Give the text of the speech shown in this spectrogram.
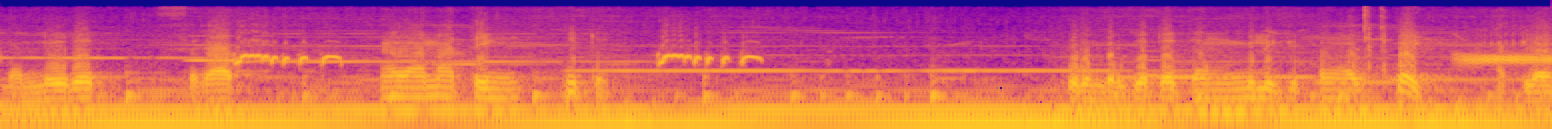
menurut serat ngelamating kutub burung perkutut yang memiliki pengaruh baik adalah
